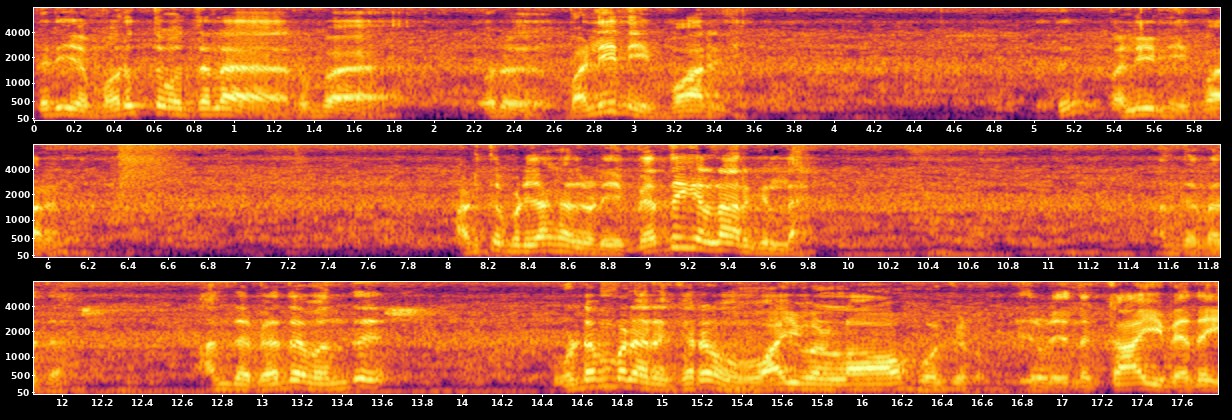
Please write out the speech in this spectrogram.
பெரிய மருத்துவத்தில் ரொம்ப ஒரு வலி நிவாரணி. இது வலி நிவாரணி. அடுத்தபடியாக அதனுடைய விதைகள்லாம் இருக்குல்ல அந்த விதை. அந்த விதை வந்து உடம்பில் இருக்கிற வாய்வெல்லாம் போக்கிடும் இதனுடைய இந்த காய் விதை.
